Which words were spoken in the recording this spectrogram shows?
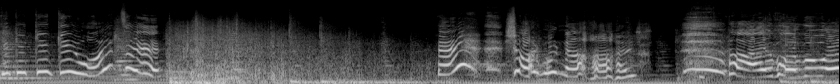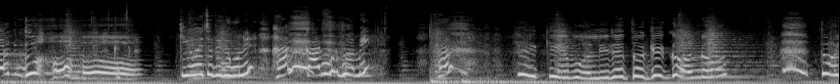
মায়ের কি কি কি হয়েছে? এ, সর্বনাশ! হায় ভগবান গো! কি হয়েছে দিদিমণি? হ্যাঁ কার ফোন মামি? হ্যাঁ? কি বলি রে তোকে কনক তোর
